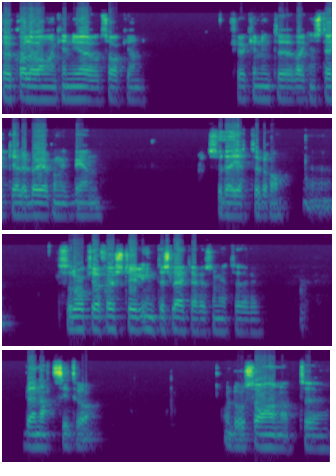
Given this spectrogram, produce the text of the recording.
för att kolla vad man kunde göra åt saken. För jag kunde inte varken sträcka eller böja på mitt ben så det är jättebra. Eh. Så då åkte jag först till Inters läkare som heter Benazzi tror jag. Och då sa han att eh,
